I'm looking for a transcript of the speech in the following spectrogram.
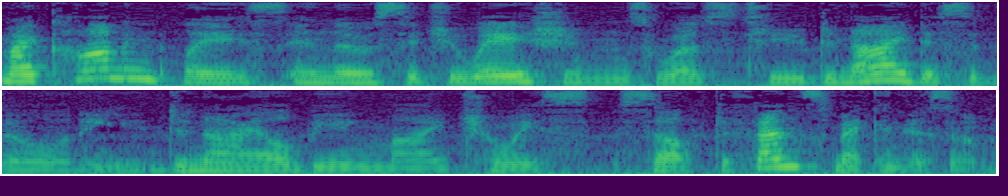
My commonplace in those situations was to deny disability, denial being my choice self-defense mechanism.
